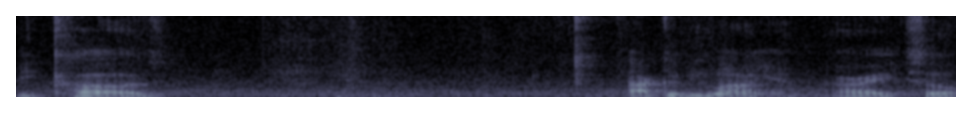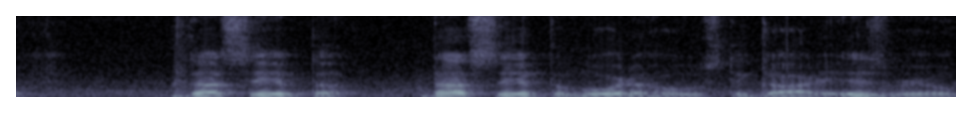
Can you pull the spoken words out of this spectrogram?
because I could be lying. All right. So, thus saith the, thus saith the Lord of hosts, the God of Israel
